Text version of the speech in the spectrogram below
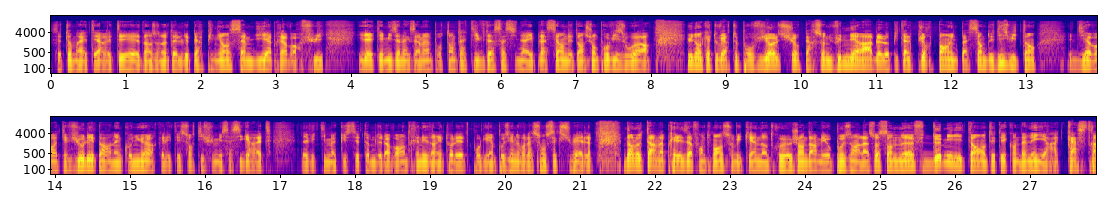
Cet homme a été arrêté dans un hôtel de Perpignan samedi après avoir fui. Il a été mis en examen pour tentative d'assassinat et placé en détention provisoire. Une enquête ouverte pour viol sur personne vulnérable à l'hôpital Purpan. Une patiente de 18 ans dit avoir été violée par un inconnu alors qu'elle était sortie fumer sa cigarette. La victime accuse cet homme de l'avoir entraîné dans les toilettes pour lui imposer une relation sexuelle. Dans le Tarn, après les affrontements ce week-end entre gendarmes et opposants à la 69, deux militants ont été condamnés hier à Castres.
